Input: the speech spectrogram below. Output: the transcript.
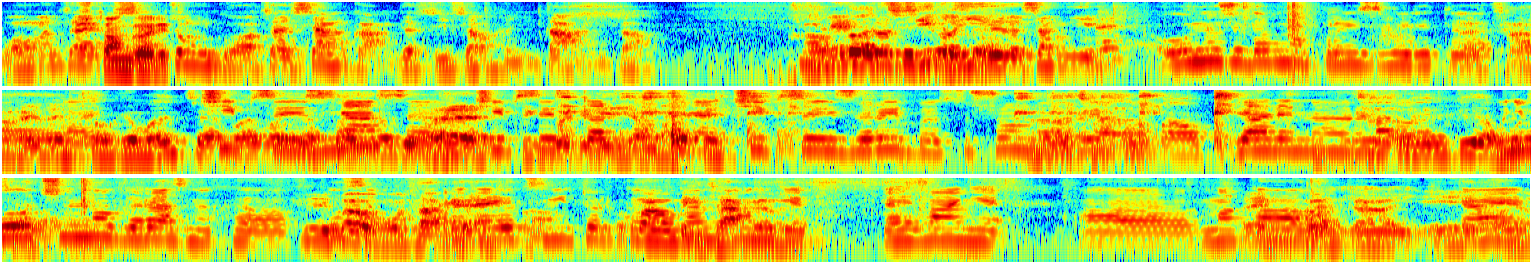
我们在 Что он говорит? 中国在香港这市场很大很大，一好年都多次几个亿就是的生意。 Он уже давно производит э, 查了一 呃头给我这我 чипсы 我 из 这三个 мяса, 哎 чипсы из 挺贵的 картофеля, чипсы из рыбы, сушеную 然后菜 рыбу, 包， вяленую 菜 рыбу. 人店 У 不 него 错 очень много разных э, Рыба, вкусов. вот так, Продается да. не только Попал в в Ичаково. Гонконге, в Тайване, а, в Макао и Китая,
